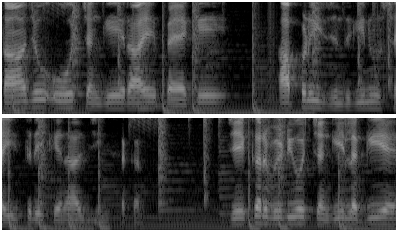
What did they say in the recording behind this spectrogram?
ਤਾਂ ਜੋ ਉਹ ਚੰਗੇ ਰਾਹੇ ਪੈ ਕੇ ਆਪਣੀ ਜ਼ਿੰਦਗੀ ਨੂੰ ਸਹੀ ਤਰੀਕੇ ਨਾਲ ਜੀ ਸਕਣ। ਜੇਕਰ ਵੀਡੀਓ ਚੰਗੀ ਲੱਗੀ ਹੈ,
